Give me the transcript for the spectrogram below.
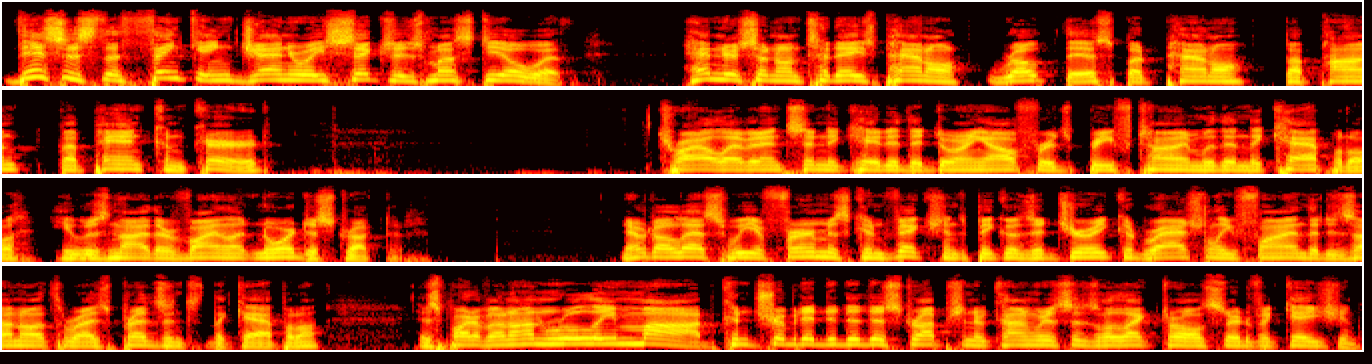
This is the thinking January 6ers must deal with. Henderson on today's panel wrote this, but panel but Pan, but Pan concurred. Trial evidence indicated that during Alford's brief time within the Capitol, he was neither violent nor destructive. Nevertheless, we affirm his convictions because a jury could rationally find that his unauthorized presence at the Capitol as part of an unruly mob contributed to the disruption of Congress's electoral certification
